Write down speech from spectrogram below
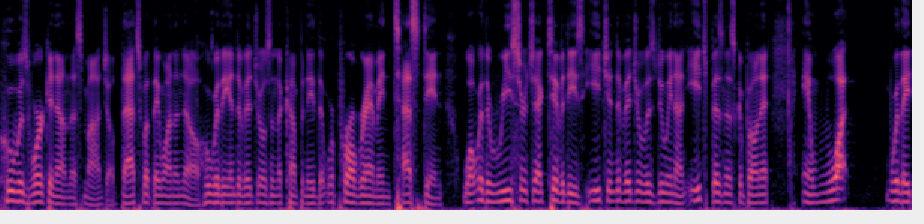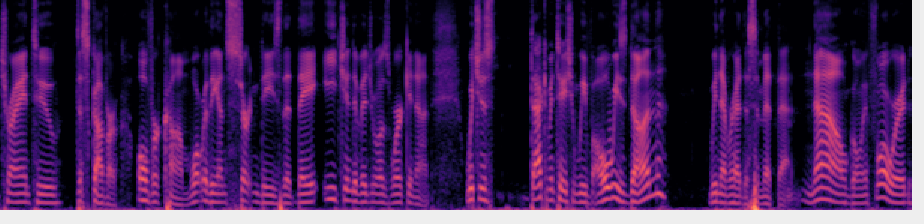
who was working on this module? That's what they want to know. Who were the individuals in the company that were programming, testing? What were the research activities each individual was doing on each business component and what were they trying to discover, overcome? What were the uncertainties that they each individual is working on? Which is documentation we've always done. We never had to submit that. Now, going forward,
